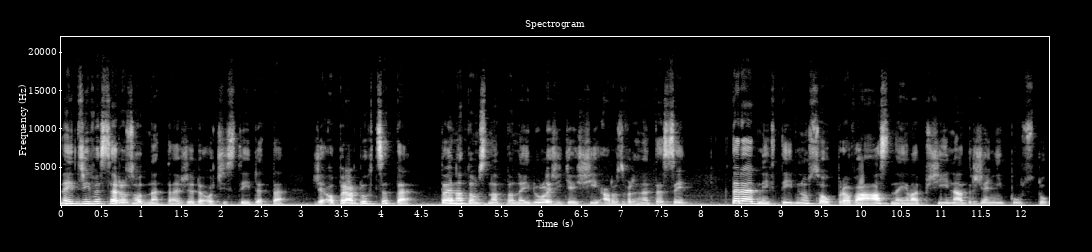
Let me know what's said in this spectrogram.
Nejdříve se rozhodnete, že do očistý jdete, že opravdu chcete. To je na tom snad to nejdůležitější a rozvrhnete si, které dny v týdnu jsou pro vás nejlepší na držení půstu.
